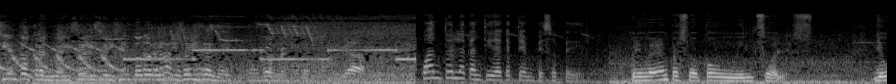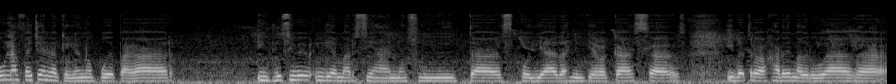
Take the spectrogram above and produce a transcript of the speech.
136 626N. Ya. ¿Cuánto es la cantidad que te empezó a pedir? Primero empezó con mil soles. Llegó una fecha en la que yo no pude pagar. Inclusive vendía marcianos, unitas, polladas, limpiaba casas, iba a trabajar de madrugada.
